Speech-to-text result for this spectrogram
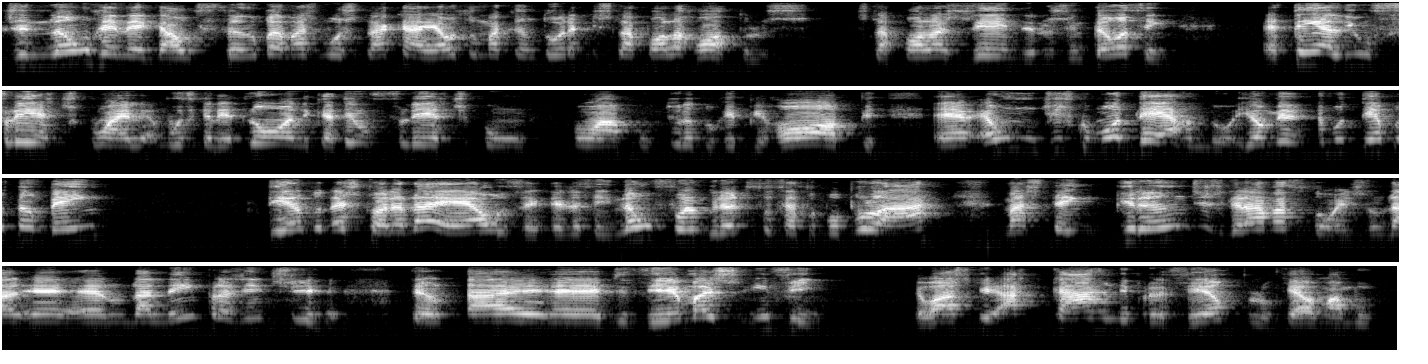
de não renegar o samba, mas mostrar que a Elsa é uma cantora que extrapola rótulos, extrapola gêneros. Então, assim, é, tem ali um flerte com a música eletrônica, tem um flerte com, com a cultura do hip hop. É, é um disco moderno e, ao mesmo tempo, também dentro da história da Elsa, entendeu? Assim, não foi um grande sucesso popular, mas tem grandes gravações. Não dá, é, é, não dá nem pra gente tentar é, é, dizer, mas, enfim, eu acho que a Carne, por exemplo, que é uma música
